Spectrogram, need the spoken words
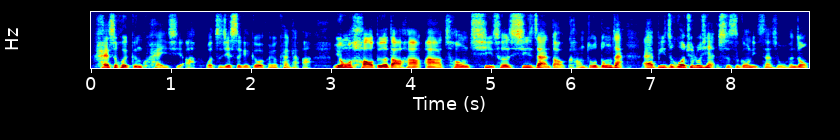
还是会更快一些啊。我直接试给各位朋友看看啊，用好德导航啊，从汽车西站到杭州东站，哎，比之过去路线十四公里三十五分钟，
